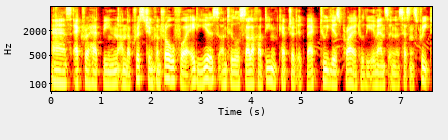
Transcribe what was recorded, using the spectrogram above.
as Acre had been under Christian control for 80 years until Salah ad-Din captured it back two years prior to the events in Assassin's Creed.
